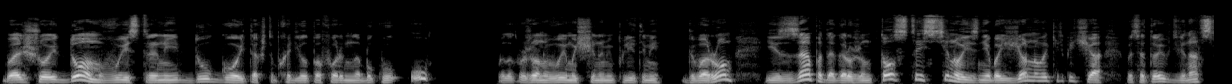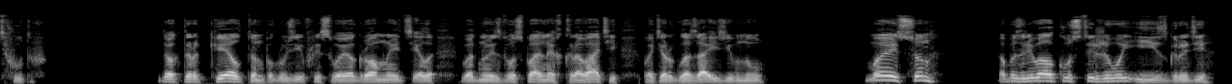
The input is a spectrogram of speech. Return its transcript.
Большой дом, выстроенный дугой, так чтобы ходил по форме на букву «У», был окружен вымощенными плитами двором и с запада огорожен толстой стеной из необожженного кирпича высотой в двенадцать футов. Доктор Келтон, погрузивший свое огромное тело в одну из двуспальных кроватей, потер глаза и зевнул. Мейсон обозревал кусты живой изгороди,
